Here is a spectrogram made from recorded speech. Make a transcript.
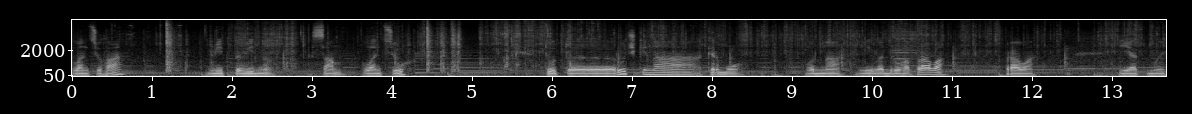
ланцюга, відповідно, сам ланцюг. Тут е, ручки на кермо. Одна ліва, друга права. Права, як ми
